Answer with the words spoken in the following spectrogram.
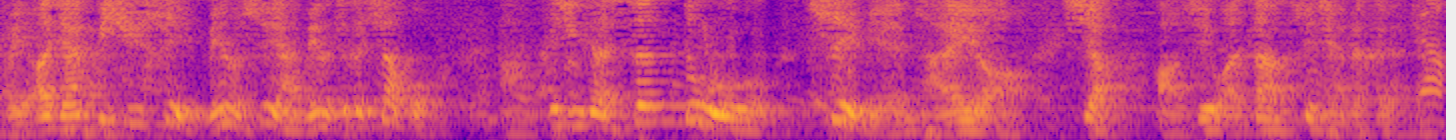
肥，而且还必须睡，没有睡还没有这个效果啊，必须在深度睡眠才有效啊，所以晚上睡前要不要喝两条？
